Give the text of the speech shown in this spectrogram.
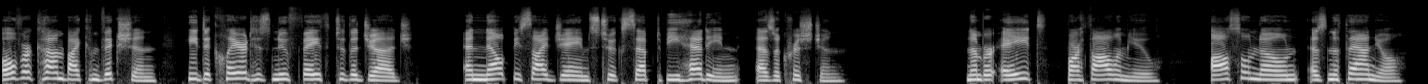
Overcome by conviction, he declared his new faith to the judge and knelt beside James to accept beheading as a Christian. Number eight, Bartholomew also known as Nathaniel.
